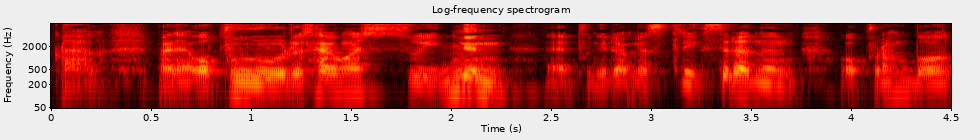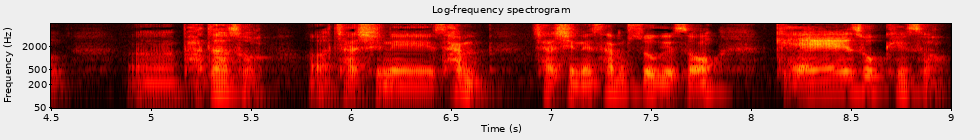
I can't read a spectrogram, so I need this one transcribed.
아, 만약 어플을 사용할 수 있는 분이라면 Streaks라는 어플 한번 어, 받아서 어, 자신의 삶, 자신의 삶 속에서 계속해서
